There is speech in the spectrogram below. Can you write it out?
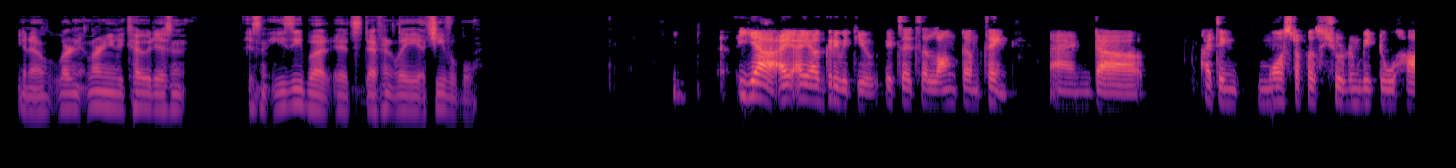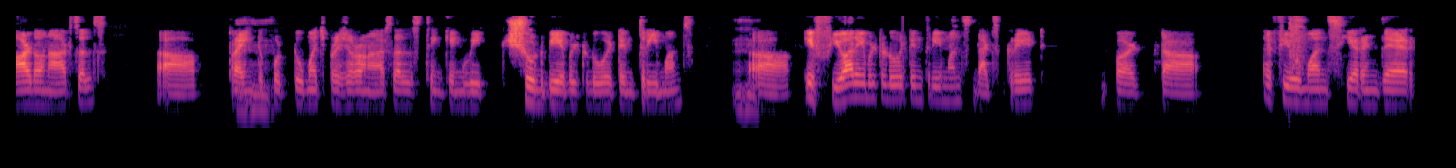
you know, learning learning to code isn't isn't easy, but it's definitely achievable. Yeah, I, I agree with you. It's it's a long term thing, and uh, I think most of us shouldn't be too hard on ourselves, uh, trying to hmm put too much pressure on ourselves, thinking we should be able to do it in three months. hmm Uh, if you are able to do it in three months, that's great, but uh, a few months here and there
